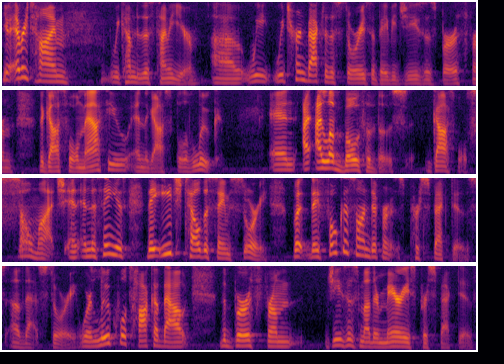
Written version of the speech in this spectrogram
You know, every time we come to this time of year, uh, we, we turn back to the stories of baby Jesus' birth from the Gospel of Matthew and the Gospel of Luke. And I, I, love both of those gospels so much. And, and the thing is, they each tell the same story, but they focus on different perspectives of that story. Where Luke will talk about the birth from Jesus' mother Mary's perspective.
